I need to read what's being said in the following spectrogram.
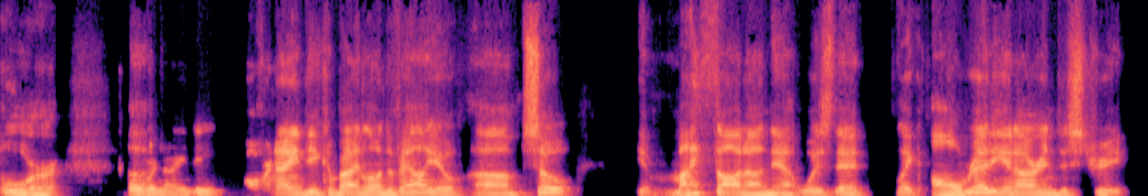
or over ninety. over 90 combined loan to value. Um, so you know, my thought on that was that like already in our industry,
